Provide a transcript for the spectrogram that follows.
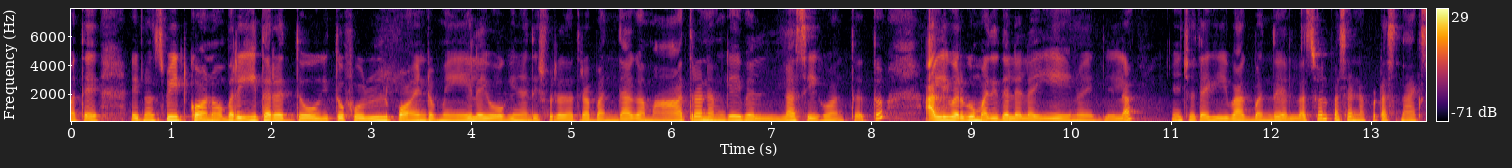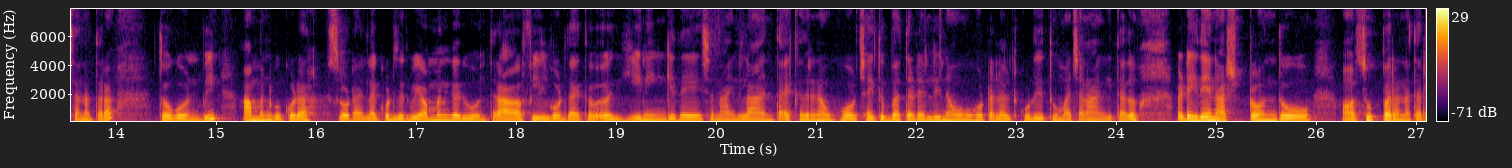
ಮತ್ತು ಇನ್ನೊಂದು ಸ್ವೀಟ್ ಕಾರ್ನು ಬರೀ ಈ ಥರದ್ದು ಇತ್ತು. ಫುಲ್ ಪಾಯಿಂಟ್ ಮೇಲೆ ಯೋಗಿ ನಂದೀಶ್ವರದ ಹತ್ರ ಬಂದಾಗ ಮಾತ್ರ ನಮಗೆ ಇವೆಲ್ಲ ಸಿಗುವಂಥದ್ದು. ಅಲ್ಲಿವರೆಗೂ ಮಧ್ಯದಲ್ಲೆಲ್ಲ ಏನೂ ಇರಲಿಲ್ಲ. ಜೊತೆಗೆ ಇವಾಗ ಬಂದು ಎಲ್ಲ ಸ್ವಲ್ಪ ಸಣ್ಣ ಪುಟ್ಟ ಸ್ನ್ಯಾಕ್ಸ್ ಅನ್ನೋ ಥರ ತೊಗೊಂಡ್ವಿ. ಅಮ್ಮನಿಗೂ ಕೂಡ ಸೋಡಾ ಎಲ್ಲ ಕುಡಿಸಿದ್ವಿ. ಅಮ್ಮನಿಗೆ ಅದು ಒಂಥರ ಫೀಲ್ ಕೊಡ್ತಾಯಿತ್ತು. ಏನು ಹಿಂಗಿದೆ? ಚೆನ್ನಾಗಿಲ್ಲ ಅಂತ. ಯಾಕಂದರೆ ನಾವು ಚೈತು ಬರ್ತಡೇಲಿ ನಾವು ಹೋಟೆಲಲ್ಲಿ ಕುಡಿದು ತುಂಬ ಚೆನ್ನಾಗಿತ್ತು ಅದು. ಬಟ್ ಇದೇನು ಅಷ್ಟೊಂದು ಸೂಪರ್ ಅನ್ನೋ ಥರ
